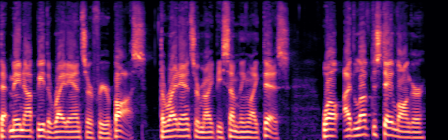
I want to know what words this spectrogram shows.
that may not be the right answer for your boss. The right answer might be something like this Well, I'd love to stay longer,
